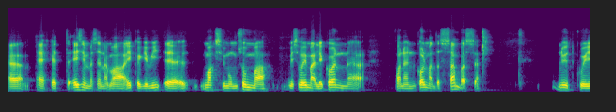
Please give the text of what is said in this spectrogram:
Eh, ehk et esimesena ma ikkagi maksimumsumma, mis võimalik on, panen kolmandasse sambasse nüüd, kui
